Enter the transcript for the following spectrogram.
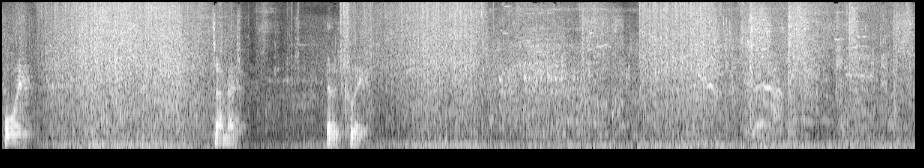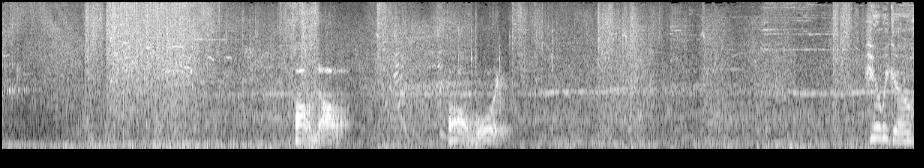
Boy. Damn it. Get it quick. Oh no. Oh boy. Here we go.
